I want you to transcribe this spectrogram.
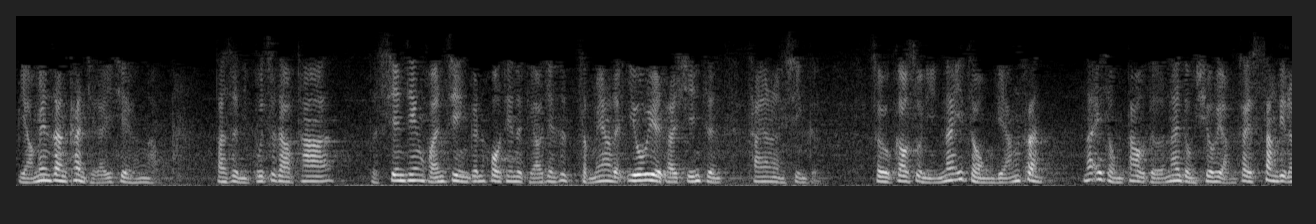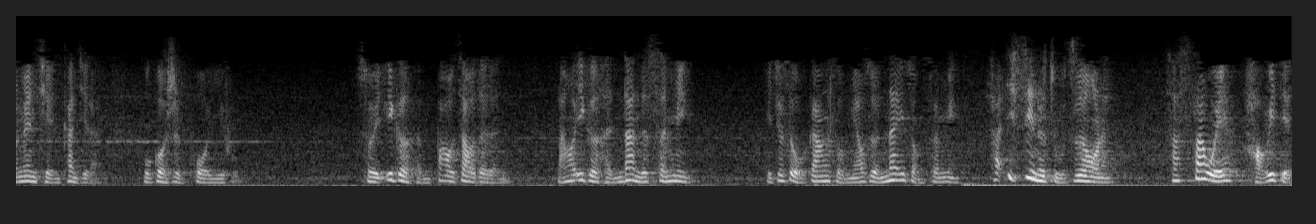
表面上看起来一切很好，但是你不知道他的先天环境跟后天的条件是怎么样的优越，才形成他那样的性格。所以我告诉你，那一种良善，那一种道德，那一种修养，在上帝的面前看起来不过是破衣服。所以一个很暴躁的人，然后一个很烂的生命，也就是我刚刚所描述的那一种生命，他一信了主之后呢，他稍微好一点，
